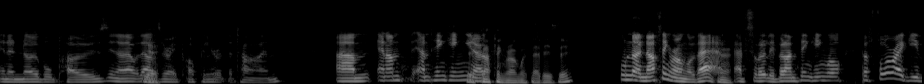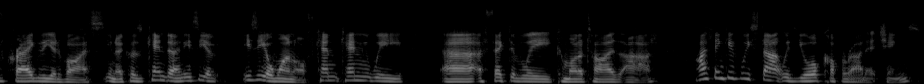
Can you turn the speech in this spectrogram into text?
in a noble pose. You know, that, that Yeah. was very popular at the time. Um, and I'm I'm thinking, you There's know, nothing wrong with that, is there? well, no, nothing wrong with that, Yeah. absolutely. But I'm thinking, well, before I give Craig the advice, you know, because Ken Done is he a is he a one off? Can can we uh, effectively commoditize art? I think if we start with your copper art etchings,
